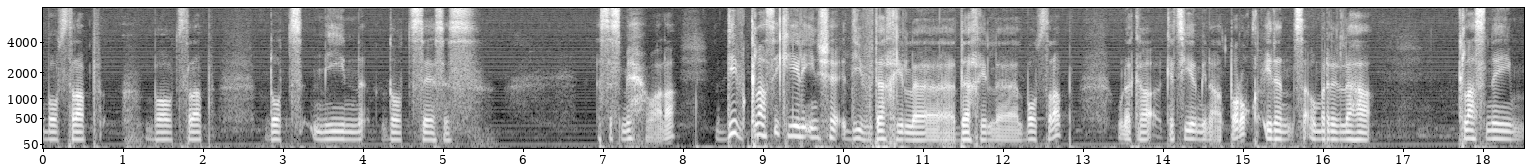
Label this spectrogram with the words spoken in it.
bootstrap bootstrap. dot min dot CSS استسمح voilà. div كلاسيكية لإنشاء div داخل داخل ال bootstrap هناك كثير من الطرق. إذا سأمرر لها className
